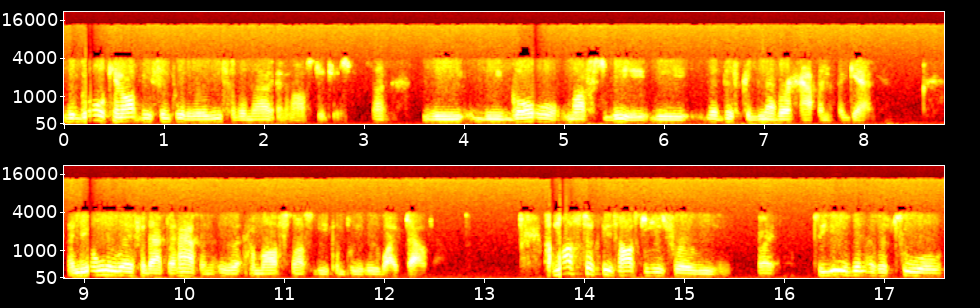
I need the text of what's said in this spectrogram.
The goal cannot be simply the release of American hostages. Right? The the goal must be the that this could never happen again. And the only way for that to happen is that Hamas must be completely wiped out. Hamas took these hostages for a reason, right? To use them as a tool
